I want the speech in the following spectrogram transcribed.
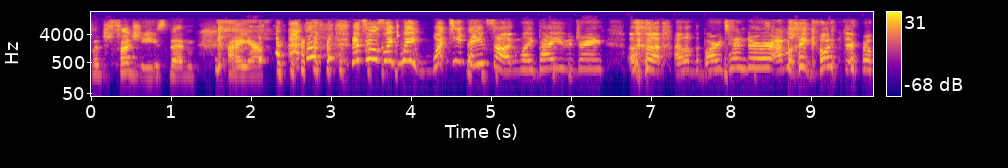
fudge, fudgies. Then I, uh, that sounds like wait, what T Pain song? I'm like, buy you a drink. I love the bartender. I'm like going through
